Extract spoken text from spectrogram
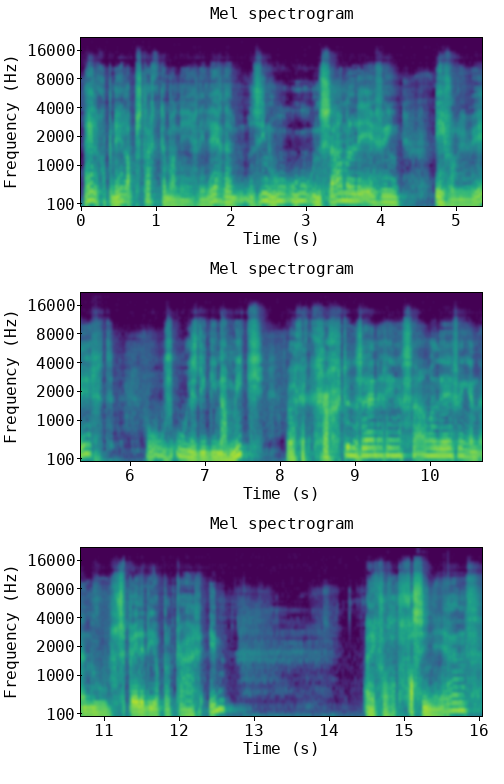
eigenlijk op een heel abstracte manier. Die leerde zien hoe, hoe een samenleving evolueert, hoe, hoe is die dynamiek, welke krachten zijn er in een samenleving en, en hoe spelen die op elkaar in. En ik vond dat fascinerend.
